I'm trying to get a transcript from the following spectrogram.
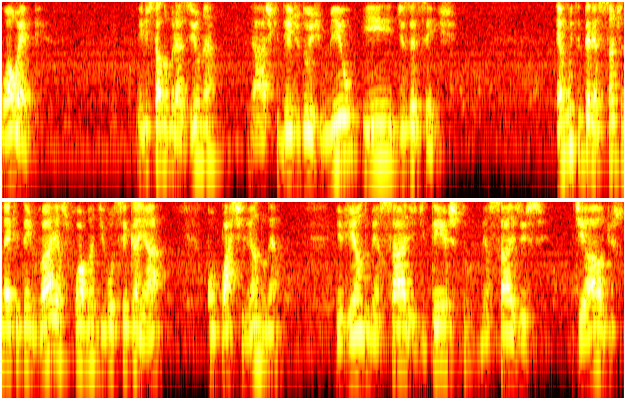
o AWEP. Ele está no Brasil, né? Acho que desde 2016 é muito interessante, né, que tem várias formas de você ganhar compartilhando, né, enviando mensagens de texto, mensagens de áudios.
